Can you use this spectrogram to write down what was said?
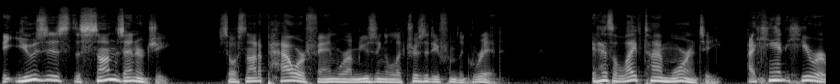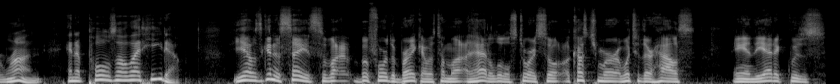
It uses the sun's energy, so it's not a power fan where I'm using electricity from the grid. It has a lifetime warranty. I can't hear it run, and it pulls all that heat out. Yeah, I was gonna say. So before the break, I was talking about. I had a little story. So a customer, I went to their house, and the attic was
